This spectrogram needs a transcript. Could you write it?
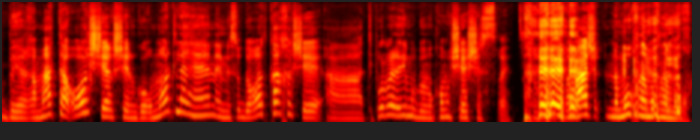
וברמת העושר שהן גורמות להן, הן מסודרות ככה שהטיפול בילדים הוא במקום 16. זאת אומרת, ממש נמוך, נמוך, נמוך.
